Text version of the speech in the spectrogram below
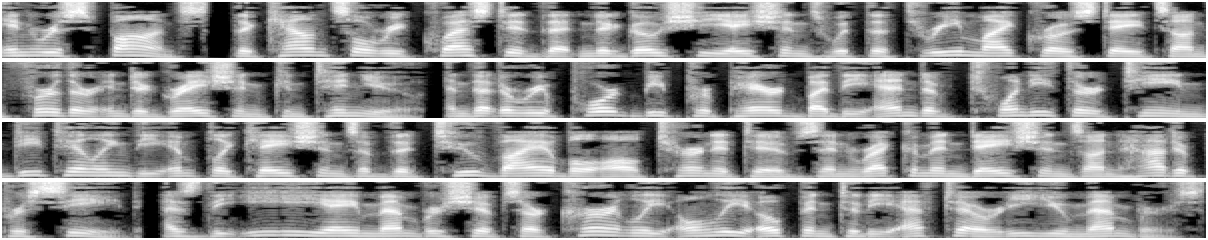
In response, the Council requested that negotiations with the three microstates on further integration continue, and that a report be prepared by the end of 2013 detailing the implications of the two viable alternatives and recommendations on how to proceed. As the EEA memberships are currently only open to the EFTA or EU members,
